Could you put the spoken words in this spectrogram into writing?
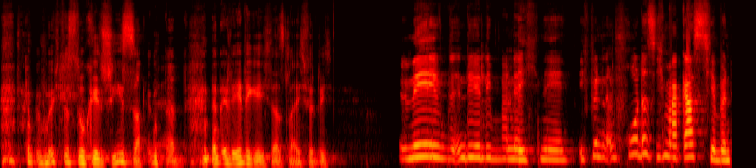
Möchtest du Regie sein, dann, dann erledige ich das gleich für dich. Nee, nee, lieber nicht. Nee. Ich bin froh, dass ich mal Gast hier bin.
